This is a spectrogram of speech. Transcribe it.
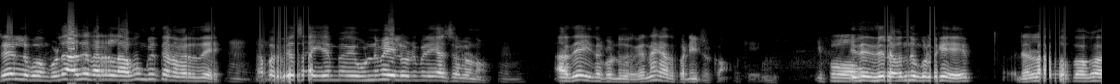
ட்ரேட்ல போகும்பொழுது அது வர லாபம் உங்களுக்கு தானே வருது. அப்ப விவசாயம் ஒண்ணுமே இல்லை ஒண்ணுமே சொல்லணும். அதே இதை கொண்டு வந்திருக்கேன். நாங்க அதை பண்ணிட்டு இருக்கோம்? இப்போ இது இதுல வந்து உங்களுக்கு நல்லா போக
